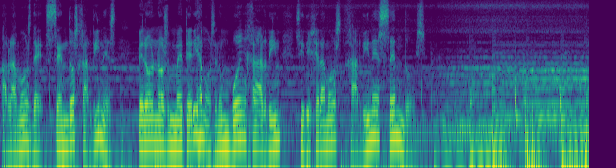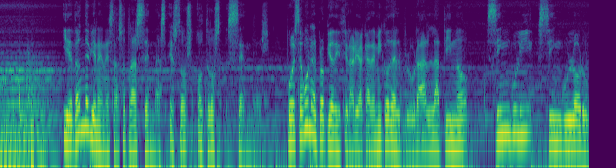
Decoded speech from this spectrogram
hablamos de sendos jardines, pero nos meteríamos en un buen jardín si dijéramos jardines sendos. ¿Y de dónde vienen esas otras sendas, estos otros sendos? Pues según el propio diccionario académico del plural latino singuli singulorum,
